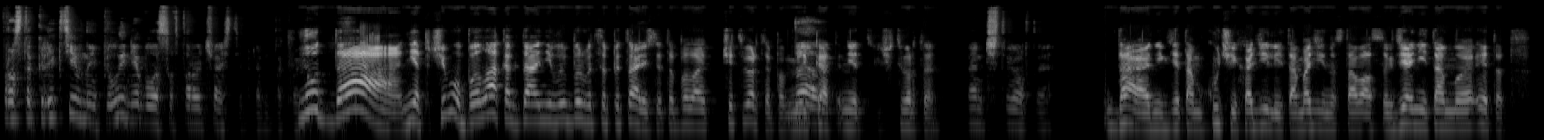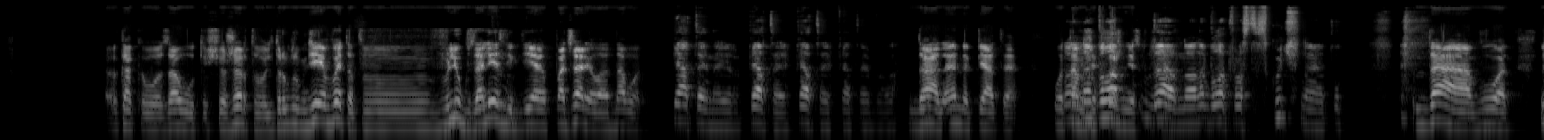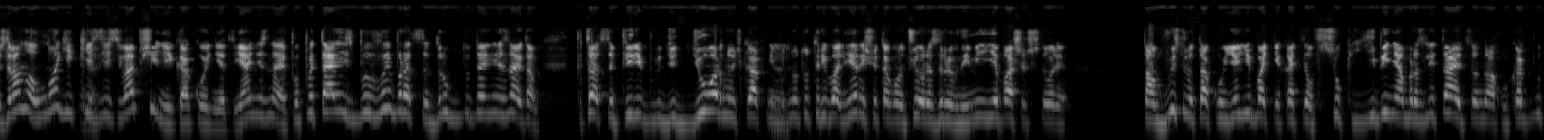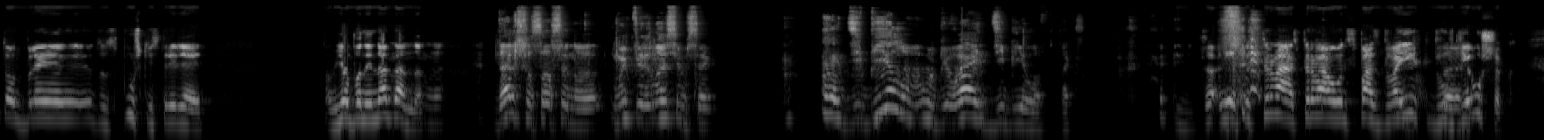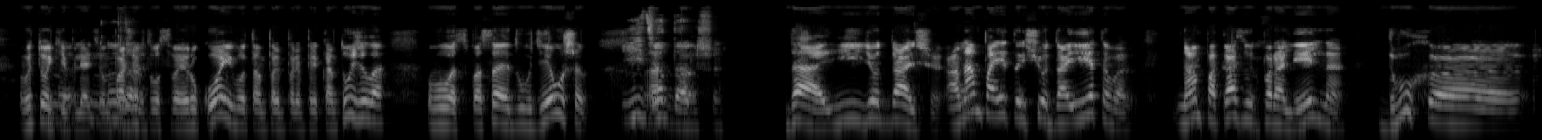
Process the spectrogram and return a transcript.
Просто коллективной пилы не было со второй части. Прям такой. Ну да, нет, почему? Была, когда они выбраться пытались. Это была четвертая, по-моему, Да. или пятая. Нет, четвертая. Наверное, четвертая. Да, они где там кучей ходили, и там один оставался. Где они там э, этот, э, как его зовут, еще жертвовали друг другу. Где в этот, в, в люк залезли, где поджарила одного. Пятая, наверное. Пятая, пятая, пятая была. Да, наверное, пятая. Вот Но там же была, тоже несколько. Да, но она была просто скучная. а Тут Да, вот. Но все равно логики Да. здесь вообще никакой нет. Я не знаю, попытались бы выбраться, друг туда, не знаю, там, пытаться передернуть как-нибудь. Ну, тут револьвер еще такой, что, разрывными ебашит, что ли? Там выстрел такой, я ебать не хотел, все к ебеням разлетается нахуй, как будто он, бля, это, с пушки стреляет. Там ебаный наган, нахуй. Да. Дальше, собственно, мы переносимся. Дебил убивает дебилов, так сказать. Да, нет, сперва, сперва он спас двоих, двух Да. девушек. В итоге, Ну, блядь, он ну да. пожертвовал своей рукой, его там при- при- приконтузило. Вот, спасает двух девушек. И идет А, дальше. Да, и идет дальше. А Да. нам по это еще до этого нам показывают параллельно двух э,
